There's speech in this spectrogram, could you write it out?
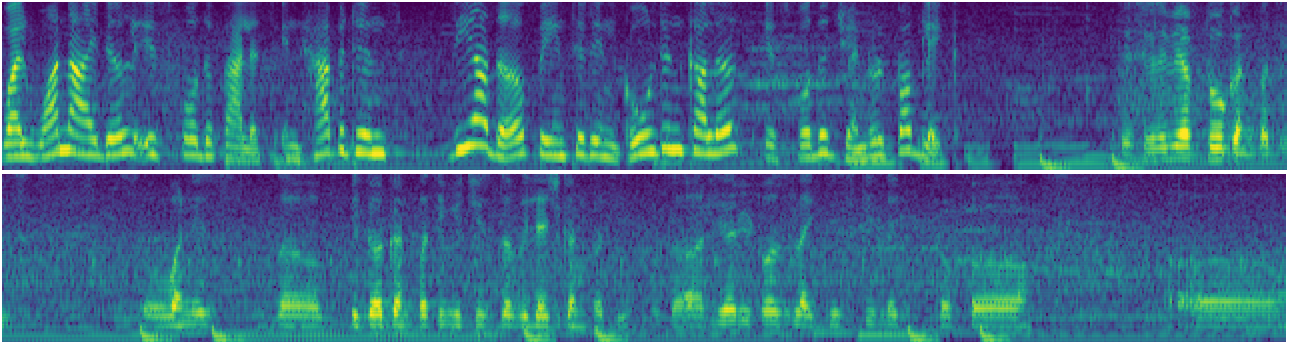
While one idol is for the palace inhabitants, the other, painted in golden colors, is for the general public. Basically, we have two Ganpatis. So one is the bigger Ganpati, which is the village Ganpati. So earlier it was like this, like uh, uh,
